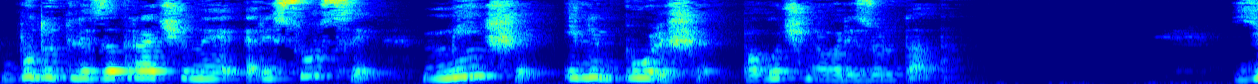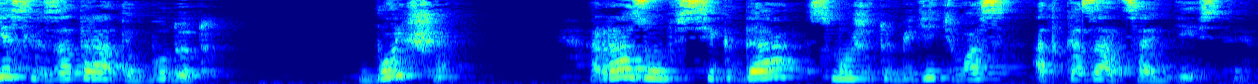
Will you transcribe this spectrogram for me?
будут ли затрачены ресурсы меньше или больше полученного результата. Если затраты будут больше, разум всегда сможет убедить вас отказаться от действия.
